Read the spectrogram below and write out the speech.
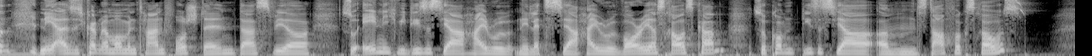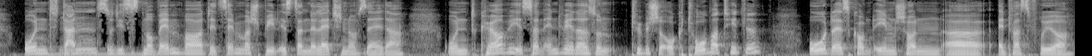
nee, also ich könnte mir momentan vorstellen, dass wir so ähnlich wie dieses Jahr Hyrule, nee, letztes Jahr Hyrule Warriors rauskam, so kommt dieses Jahr ähm, Star Fox raus. Und mhm. dann so dieses November-Dezember-Spiel ist dann The Legend of Zelda. Und Kirby ist dann entweder so ein typischer Oktober-Titel oder es kommt eben schon äh, etwas früher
